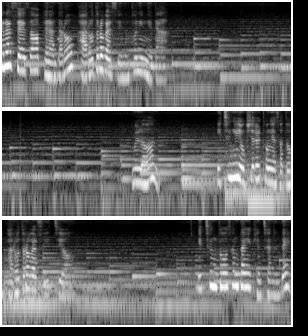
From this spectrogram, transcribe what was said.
테라스에서 베란다로 바로 들어갈 수 있는 분입니다. 물론 2층의 욕실을 통해서도 바로 들어갈 수 있지요. 2층도 상당히 괜찮은데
